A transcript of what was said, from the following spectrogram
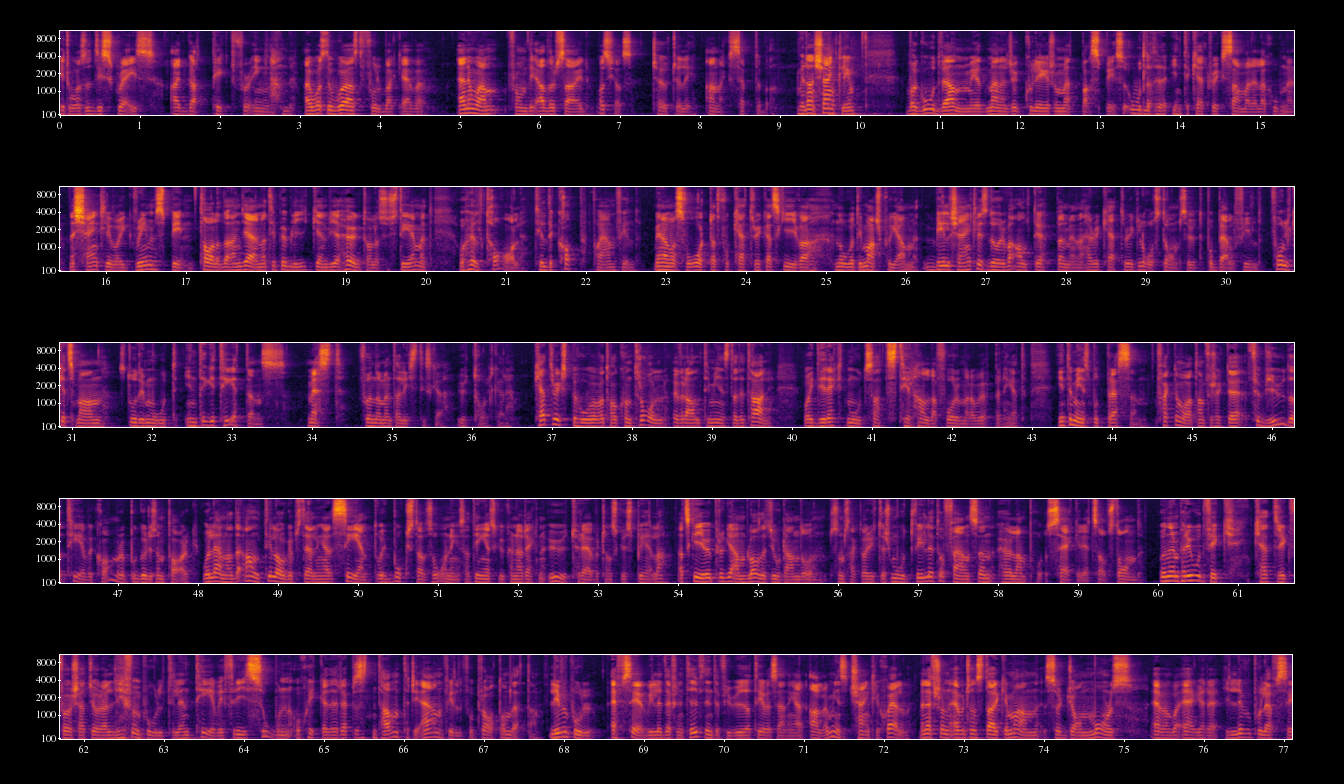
it was a disgrace I'd got picked for England. I was the worst fullback ever. Anyone from the other side was just totally unacceptable. Medan Shankly var god vän med managerkollegor som Matt Busby så odlade inte Catterick samma relationer. När Shankly var i Grimsby talade han gärna till publiken via högtalarsystemet och höll tal till The Cop på Anfield. Medan det var svårt att få Catterick att skriva något i matchprogrammet. Bill Shanklys dörr var alltid öppen medan Harry Catterick låste om sig ute på Belfield. Folkets man stod emot integritetens mest fundamentalistiska uttolkare. Cattericks behov av att ha kontroll över allt i minsta detalj var i direkt motsats till alla former av öppenhet. Inte minst mot pressen. Faktum var att han försökte förbjuda tv-kameror på Goodison Park och lämnade alltid laguppställningar sent och i bokstavsordning så att ingen skulle kunna räkna ut hur Everton skulle spela. Att skriva i programbladet gjorde han då som sagt var ytterst motvilligt och fansen höll han på säkerhetsavstånd. Under en period fick Catrick för sig att göra Liverpool till en tv-fri zon och skickade representanter till Anfield för att prata om detta. Liverpool FC ville definitivt inte förbjuda tv-sändningar, allra minst Shankly själv. Men eftersom Everton starke man Sir John Morse även var ägare i Liverpool FC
